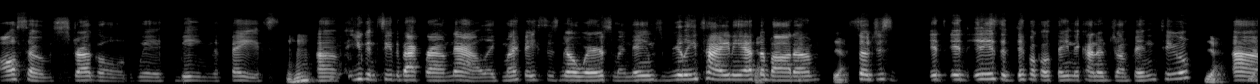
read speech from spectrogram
also struggled with being the face. Mm-hmm. Um, you can see the background now. Like my face is nowhere, so my name's really tiny at yeah. the bottom. Yeah. So just it, it it is a difficult thing to kind of jump into. Yeah. Um, yeah.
